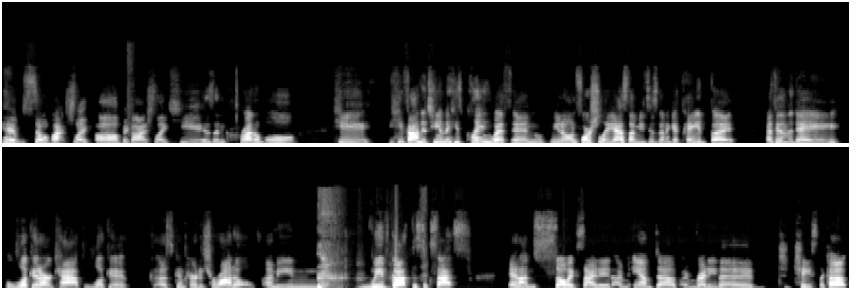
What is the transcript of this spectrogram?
him so much. Like, oh my gosh, like he is incredible. He he found a team that he's playing with, and you know, unfortunately, yes, that means he's going to get paid. But at the end of the day, look at our cap. Look at us compared to Toronto. I mean, we've got the success, and I'm so excited. I'm amped up. I'm ready to to chase the cup.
